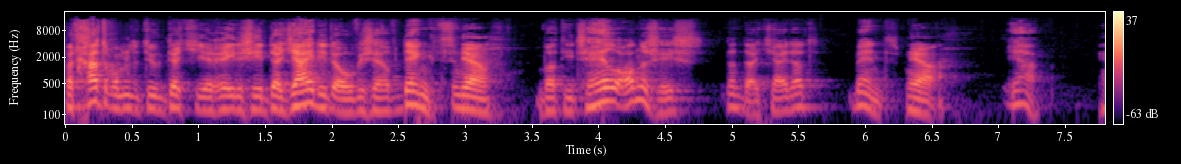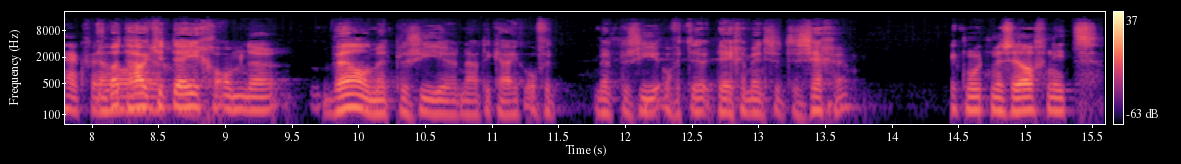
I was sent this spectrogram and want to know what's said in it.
Maar het gaat erom natuurlijk dat je realiseert dat jij dit over jezelf denkt. Ja, Wat iets heel anders is dan dat jij dat bent. ja. Ja. Ja ik vind En wat wel houdt je tegen om er wel met plezier naar te kijken? Of het met plezier, of het te- tegen mensen te zeggen? Ik moet mezelf niet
